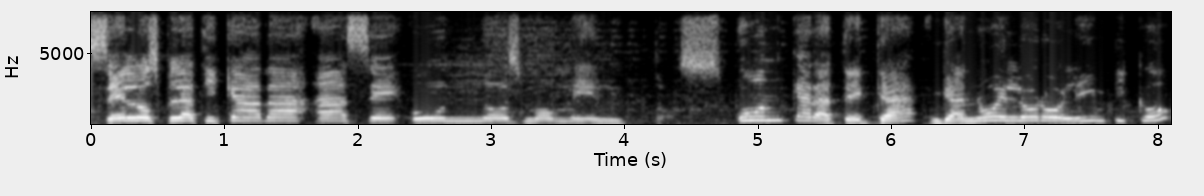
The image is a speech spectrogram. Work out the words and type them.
Se los platicaba hace unos momentos. Un karateca ganó el oro olímpico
